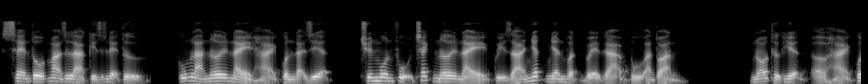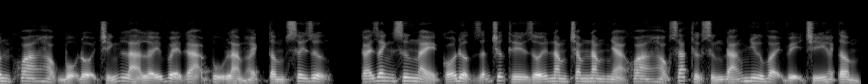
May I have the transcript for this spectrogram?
Sento Maz là kỳ đệ tử, cũng là nơi này hải quân đại diện, chuyên môn phụ trách nơi này quý giá nhất nhân vật vệ gạ phủ an toàn. Nó thực hiện ở hải quân khoa học bộ đội chính là lấy vệ gạ phủ làm hạch tâm xây dựng, cái danh xưng này có được dẫn trước thế giới 500 năm nhà khoa học sát thực xứng đáng như vậy vị trí hạch tâm.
